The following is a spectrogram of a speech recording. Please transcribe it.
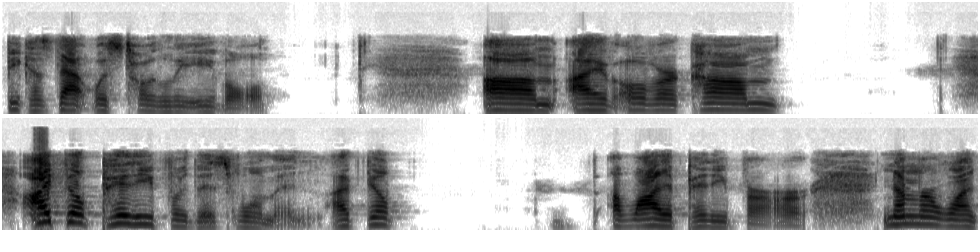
because that was totally evil. Um, I've overcome. I feel pity for this woman. I feel a lot of pity for her. Number one,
